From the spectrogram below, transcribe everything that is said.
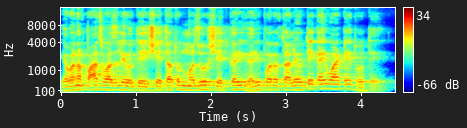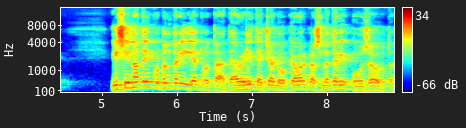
यवाना पाच वाजले होते. शेतातून मजूर शेतकरी घरी परत आले होते काही वाटेत होते. इसिनातही कुठून तरी येत होता. त्यावेळी त्याच्या डोक्यावर कसलं तरी ओझं होतं.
